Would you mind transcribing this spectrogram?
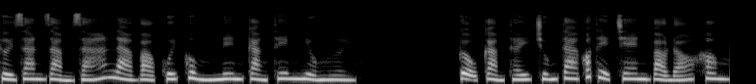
thời gian giảm giá là vào cuối cùng nên càng thêm nhiều người. Cậu cảm thấy chúng ta có thể chen vào đó không?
